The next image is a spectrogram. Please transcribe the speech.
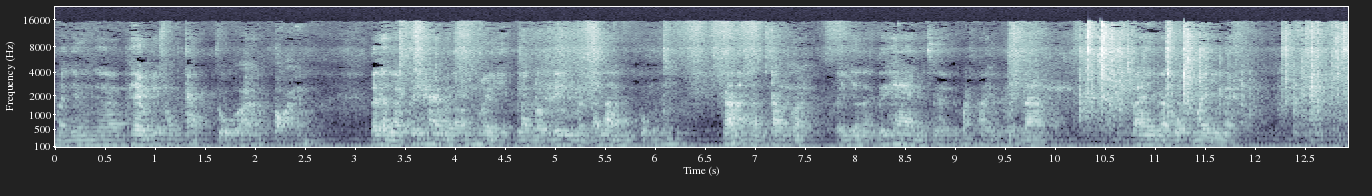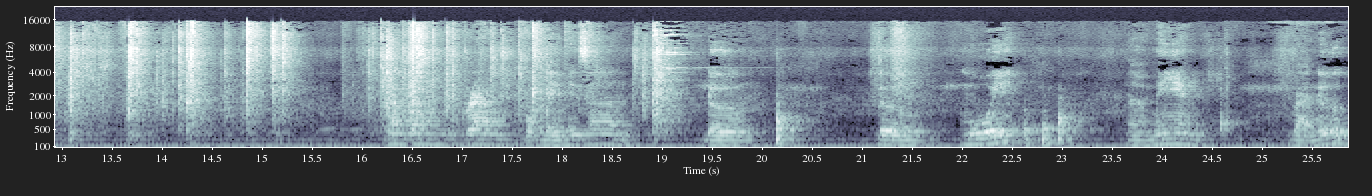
mà nhưng ờ, theo cái phong cách của toán đây là lần thứ hai mình làm bánh mì. Lần đầu tiên mình đã làm cũng khá là thành công rồi. Bây giờ lần thứ hai mình sẽ bắt tay vào Việt Nam. Đây là bột mì nè. 500 gram bột mì mesan đường đường muối à, men và nước.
